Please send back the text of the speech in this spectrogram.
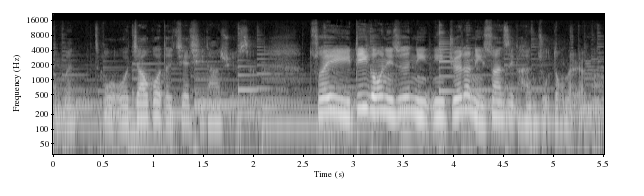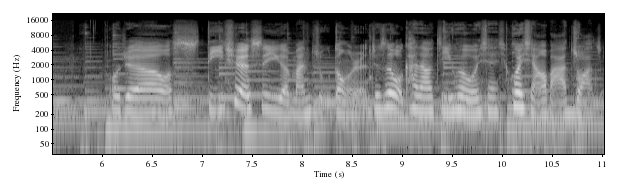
我们我我教过的一些其他学生，所以第一个问题就是你你觉得你算是一个很主动的人吗？我觉得我是的确是一个蛮主动的人，就是我看到机会，我先会想要把它抓着。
